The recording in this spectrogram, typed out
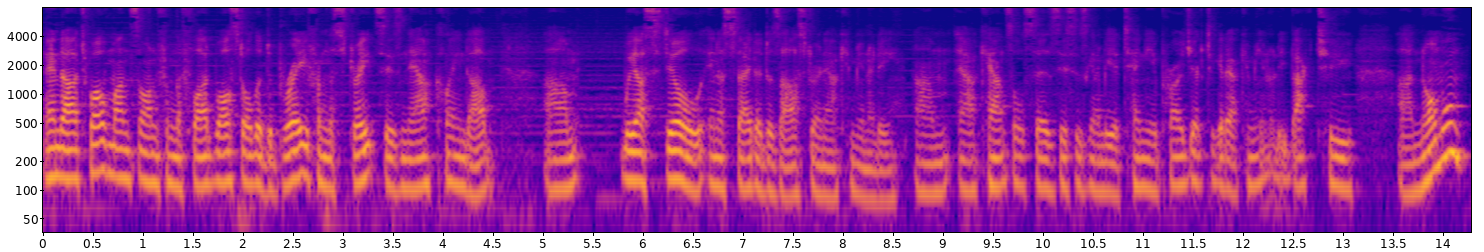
And uh, 12 months on from the flood, whilst all the debris from the streets is now cleaned up, um, we are still in a state of disaster in our community. Um, our council says this is going to be a 10 year project to get our community back to uh, normal.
